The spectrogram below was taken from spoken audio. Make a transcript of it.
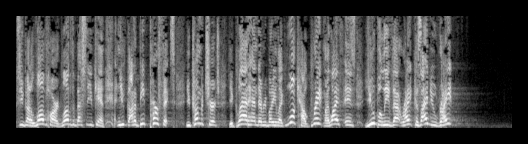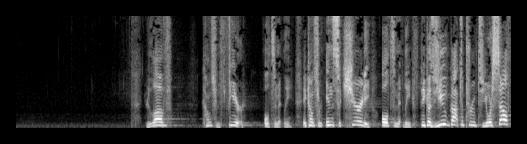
So you've got to love hard, love the best that you can, and you've got to be perfect. You come to church, you glad hand everybody like, look how great my life is. You believe that, right? Because I do, right? Your love comes from fear ultimately. It comes from insecurity ultimately because you've got to prove to yourself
